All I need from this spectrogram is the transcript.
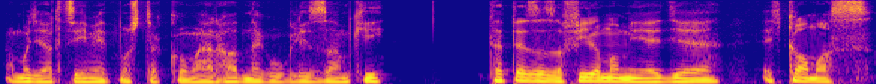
A magyar címét most akkor már hadd ne googlizzam ki. Tehát ez az a film, ami egy, egy kamasz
